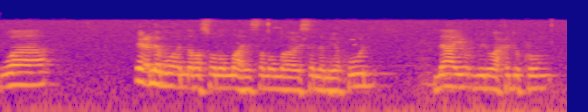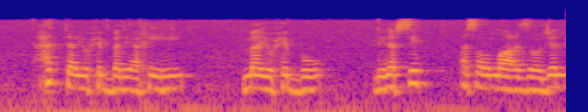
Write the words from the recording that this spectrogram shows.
واعلموا أن رسول الله صلى الله عليه وسلم يقول لا يؤمن أحدكم حتى يحب لأخيه ما يحب لنفسه أسأل الله عز وجل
